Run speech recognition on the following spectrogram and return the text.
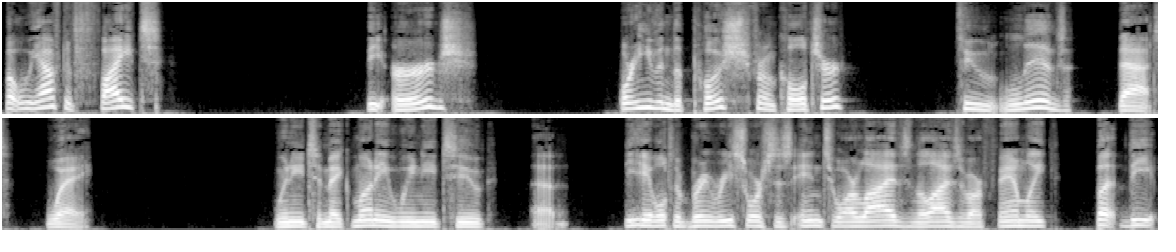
But we have to fight the urge or even the push from culture to live that way. We need to make money. We need to uh, be able to bring resources into our lives and the lives of our family. But the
